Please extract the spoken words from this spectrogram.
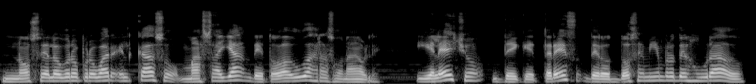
no se logró probar el caso más allá de toda duda razonable, y el hecho de que tres de los doce miembros del jurado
